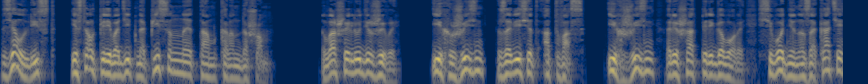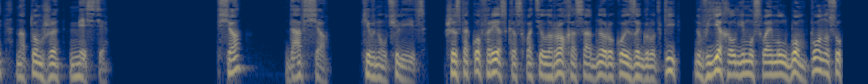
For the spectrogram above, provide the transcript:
Взял лист и стал переводить написанное там карандашом. «Ваши люди живы. Их жизнь зависит от вас. Их жизнь решат переговоры. Сегодня на закате на том же месте». «Все?» «Да, все», — кивнул чилиец. Шестаков резко схватил Рохаса одной рукой за грудки, въехал ему своим лбом по носу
